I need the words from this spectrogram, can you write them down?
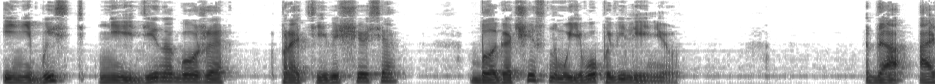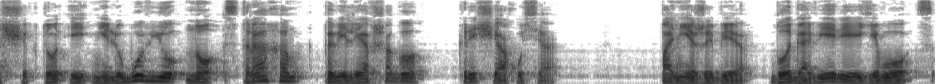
и не бысть ни единого же противящегося благочестному его повелению. Да, аще кто и не любовью, но страхом повелевшего крещахуся, понежебе благоверие его с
